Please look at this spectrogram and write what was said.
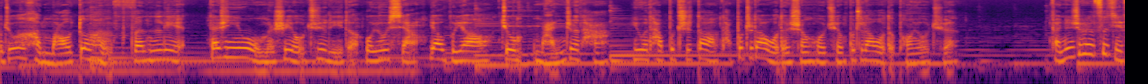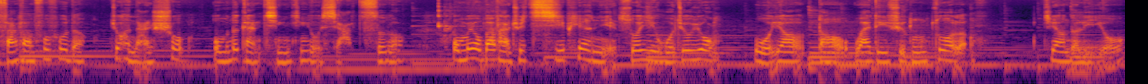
我就会很矛盾、很分裂。但是因为我们是有距离的，我又想要不要就瞒着他，因为他不知道，他不知道我的生活圈，不知道我的朋友圈。反正就是自己反反复复的，就很难受。我们的感情已经有瑕疵了，我没有办法去欺骗你，所以我就用。我要到外地去工作了，这样的理由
